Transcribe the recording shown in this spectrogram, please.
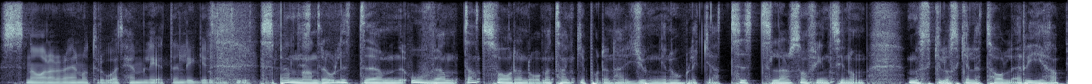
Snarare än att tro att hemligheten ligger i den titeln. Spännande och lite mm, oväntat svar ändå med tanke på den här djungeln av olika titlar som finns inom muskel och skeletal rehab.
